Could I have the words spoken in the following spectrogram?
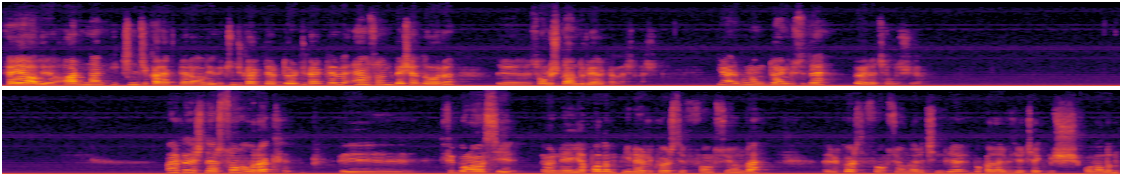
F'ye alıyor. Ardından ikinci karakteri alıyor. Üçüncü karakter, dördüncü karakter ve en son 5'e doğru e, sonuçlandırıyor arkadaşlar. Yani bunun döngüsü de böyle çalışıyor. Arkadaşlar son olarak e, Fibonacci örneği yapalım. Yine recursive fonksiyonla. E, Recursive fonksiyonlar için de bu kadar video çekmiş olalım.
